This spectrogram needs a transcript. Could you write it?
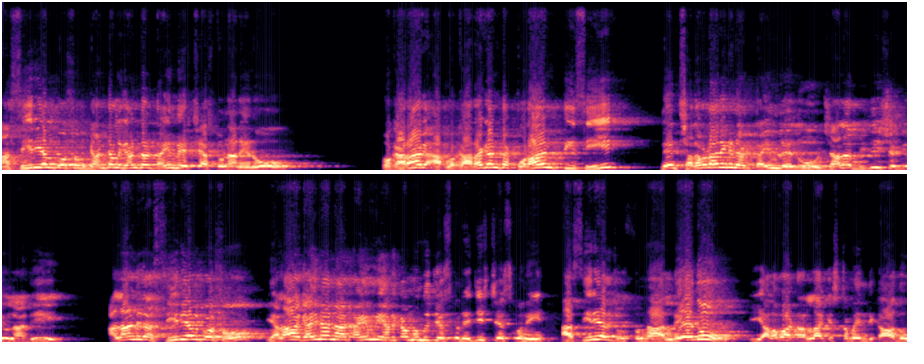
ఆ సీరియల్ కోసం గంటలు గంటలు టైం వేస్ట్ చేస్తున్నా నేను. ఒక అర ఒక అరగంట ఖురాన్ తీసి నేను చదవడానికి నాకు టైం లేదు. చాలా బిజీ షెడ్యూల్ నాది. అలాంటిది ఆ సీరియల్ కోసం ఎలాగైనా నా టైంని వెనక ముందు చేసుకుని అడ్జస్ట్ చేసుకుని ఆ సీరియల్ చూస్తున్నా లేదు ఈ అలవాటు అల్లాకి ఇష్టమైంది కాదు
